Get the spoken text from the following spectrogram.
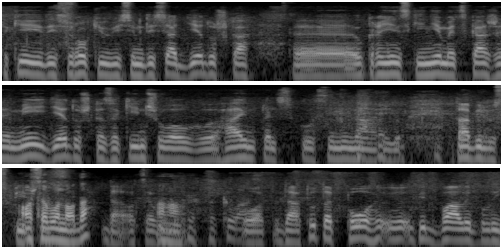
Такий десь років 80 дідушка, український німець каже, мій дідушка закінчував Гаймтельську семінарію. Табель успішності. Оце воно, так? Да, оце Ага. воно. Клас. От, да. Тут по підвали були,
